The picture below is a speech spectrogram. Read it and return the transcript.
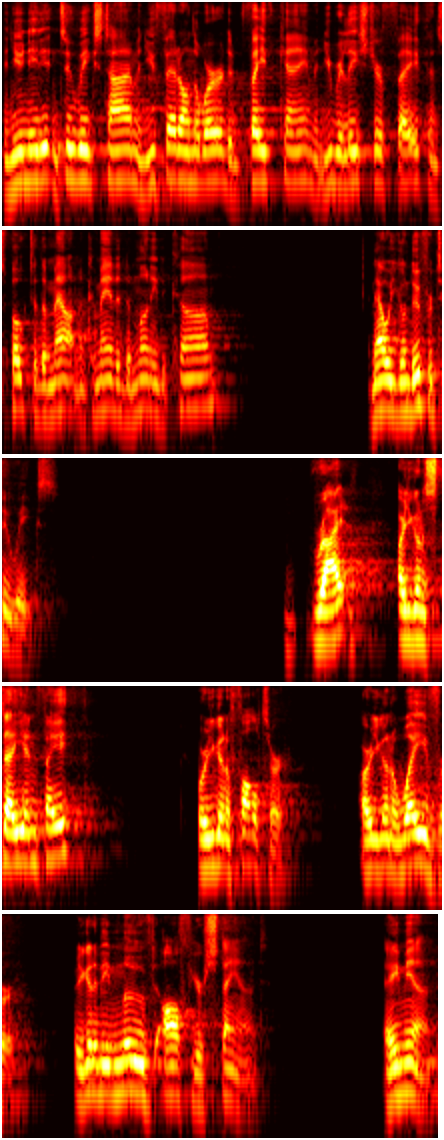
and you need it in two weeks' time, and you fed on the word, and faith came, and you released your faith and spoke to the mountain and commanded the money to come. Now, what are you going to do for two weeks? Right? Are you going to stay in faith? Or are you going to falter? Are you going to waver? Are you going to be moved off your stand? Amen.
